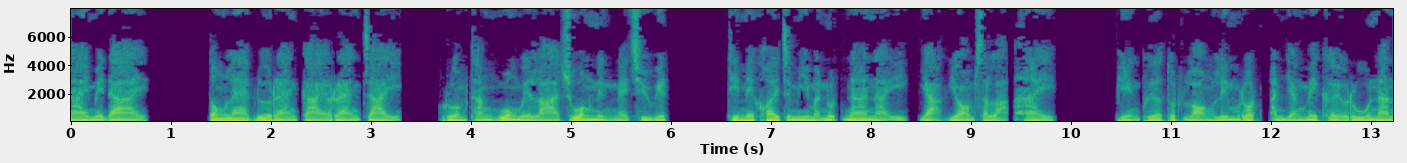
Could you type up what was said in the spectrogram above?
ง่าย ๆ ไม่ได้ ต้องแลกด้วยแรงกายแรงใจ รวมทั้งห่วงเวลาช่วงหนึ่งในชีวิต ที่ไม่ค่อยจะมีมนุษย์หน้าไหนอยากยอมสละให้ เพียงเพื่อทดลองลิ้มรสอันยังไม่เคยรู้นั้น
